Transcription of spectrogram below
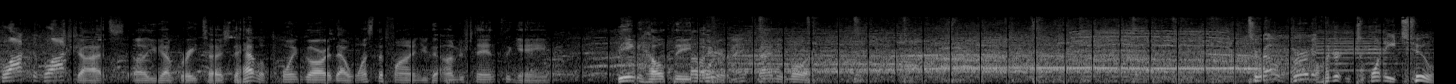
block to block. Shots, uh, you have great touch. To have a point guard that wants to find you, that understands the game, being healthy. Oh, here, not anymore. Terrell Verdon, 122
